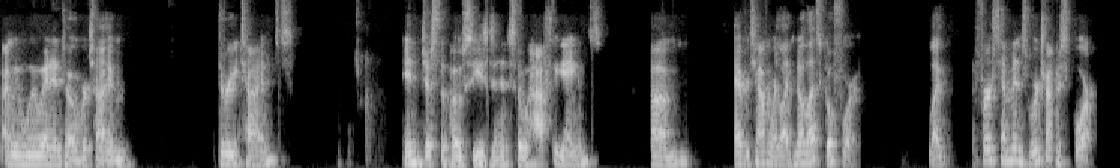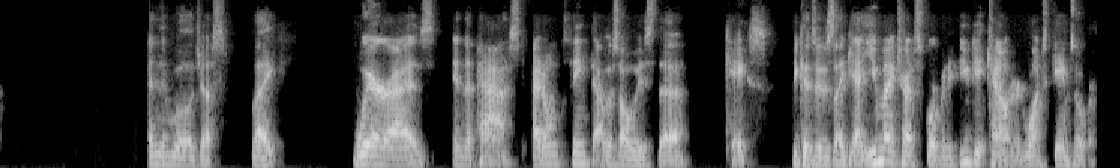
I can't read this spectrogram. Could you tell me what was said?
I mean, we went into overtime three times in just the postseason, so half the games. Um, every time we're like, no, let's go for it. Like first 10 minutes, we're trying to score. And then we'll adjust. Like, whereas in the past, I don't think that was always the case because it was like, yeah, you might try to score, but if you get countered once, game's over.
